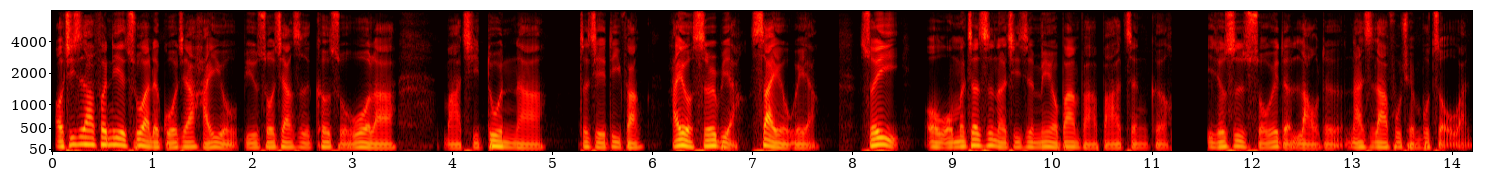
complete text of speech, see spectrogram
哦，其实它分裂出来的国家还有，比如说像是科索沃啦。马其顿啦，这些地方还有 Serbia 塞尔维亚，所以哦，我们这次呢，其实没有办法把整个，也就是所谓的老的南斯拉夫全部走完。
